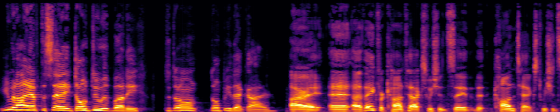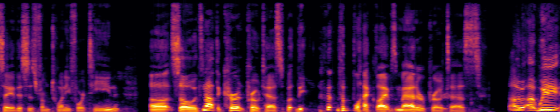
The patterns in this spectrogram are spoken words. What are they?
You and I have to say, don't do it, buddy. Don't don't be that guy. All right, and I think for context, we should say that context we should say this is from 2014. Uh, so it's not the current protests, but the the Black Lives Matter protests. I, I, we,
